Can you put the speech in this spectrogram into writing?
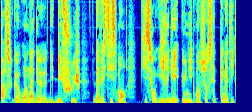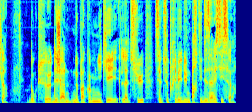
parce que on a de, des flux d'investissement qui sont irrigués uniquement sur cette thématique-là. Donc euh, déjà, ne pas communiquer là-dessus, c'est de se priver d'une partie des investisseurs.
